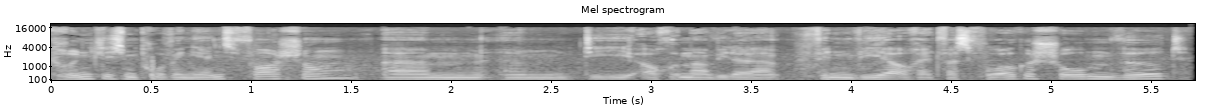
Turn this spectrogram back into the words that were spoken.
gründlichen Provenienzforschung, ähm, ähm, die auch immer wieder, finden wir, auch etwas vorgeschoben wird.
